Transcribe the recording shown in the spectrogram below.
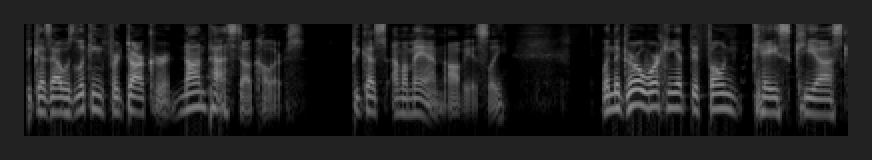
because I was looking for darker, non pastel colors. Because I'm a man, obviously. When the girl working at the phone case kiosk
